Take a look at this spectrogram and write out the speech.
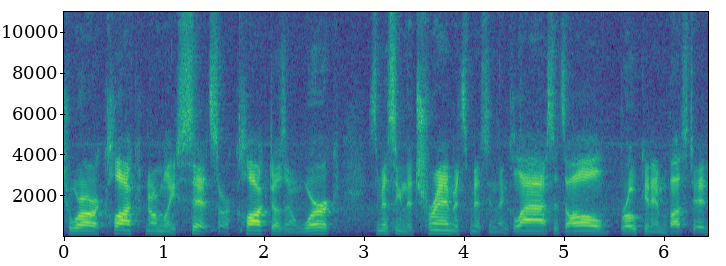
to where our clock normally sits. Our clock doesn't work. It's missing the trim, it's missing the glass, it's all broken and busted,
